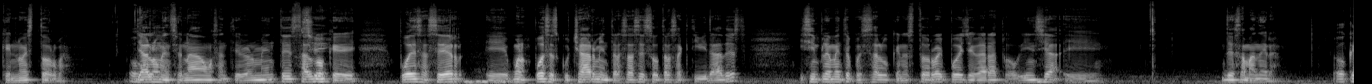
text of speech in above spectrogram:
que no estorba. Ya lo mencionábamos anteriormente, es algo Sí. que puedes hacer, eh, bueno, puedes escuchar mientras haces otras actividades y simplemente pues es algo que no estorba y puedes llegar a tu audiencia eh, de esa manera. Ok.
